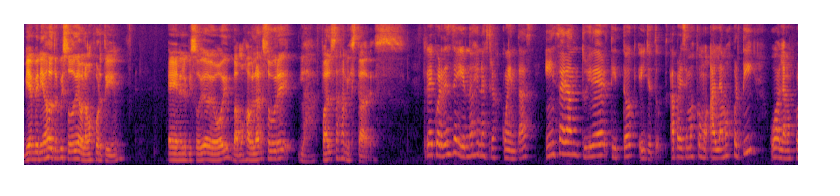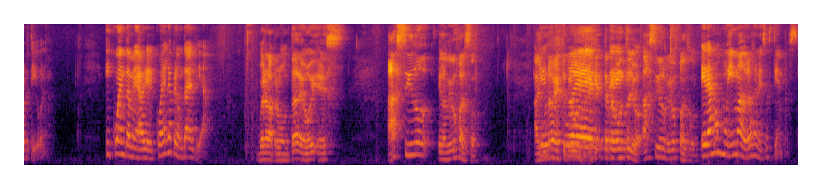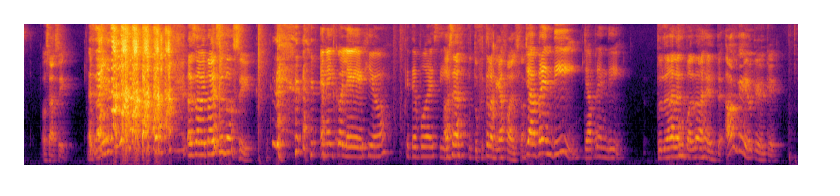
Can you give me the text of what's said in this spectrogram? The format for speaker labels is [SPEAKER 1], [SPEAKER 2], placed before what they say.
[SPEAKER 1] Bienvenidos a otro episodio de Hablamos por ti. En el episodio de hoy vamos a hablar sobre las falsas amistades.
[SPEAKER 2] Recuerden seguirnos en nuestras cuentas Instagram, Twitter, TikTok y YouTube. Aparecemos como Hablamos por ti o Hablamos por ti uno. Y cuéntame, Gabriel, ¿cuál es la pregunta del día?
[SPEAKER 1] Bueno, la pregunta de hoy es, ¿has sido el amigo falso? ¿Alguna vez te pregunto, es que te pregunto yo, ¿has sido el amigo falso?
[SPEAKER 2] Éramos muy inmaduros en esos tiempos.
[SPEAKER 1] O sea, sí. ¿Me estás diciendo? o sea, me estás diciendo sí.
[SPEAKER 2] En el colegio, ¿qué te puedo decir?
[SPEAKER 1] O sea, tú fuiste la amiga falsa.
[SPEAKER 2] ya aprendí, ya aprendí.
[SPEAKER 1] Tú le das la espalda a la gente. Ah, ok, ok, ok.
